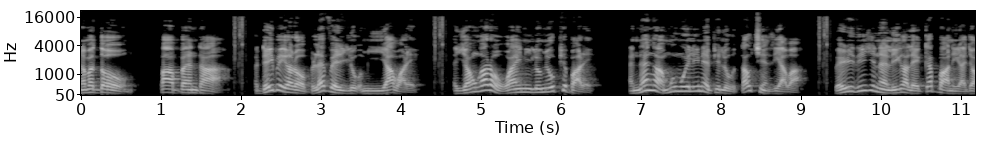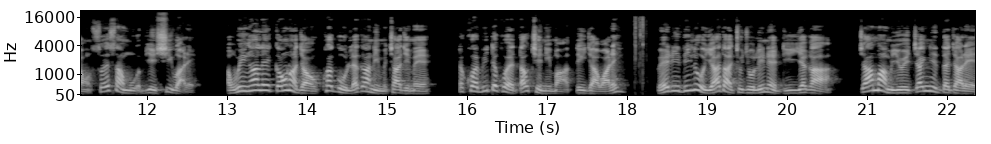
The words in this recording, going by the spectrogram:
နံပါတ်3ပါပန်ဒါ အတိတ်ပေကတော့ blackberry လို့အမည်ရပါတယ်အယောင်ကတော့ wine လိုမျိုးဖြစ်ပါတယ်အနံ့ကမွေးမွေးလေးနဲ့ဖြစ်လို့တောက်ချင်စရာပါ berry သီးကျင်တဲ့လေးကလည်းကပ်ပါနေတာကြောင့်ဆွဲဆောင်မှုအပြည့်ရှိပါတယ်အဝင်ကလည်းကောင်းတာကြောင့်ခွက်ကိုလက်ကနေမချခြင်းပဲတစ်ခွက်ပြီးတစ်ခွက်တောက်ချင်နေမှတေးကြပါတယ်ဘယ်ဒီသီးလို့ရတာချိုချိုလေးနဲ့ဒီရက်ကကြားမမရွေကြိုက်နှစ်သက်ကြတဲ့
